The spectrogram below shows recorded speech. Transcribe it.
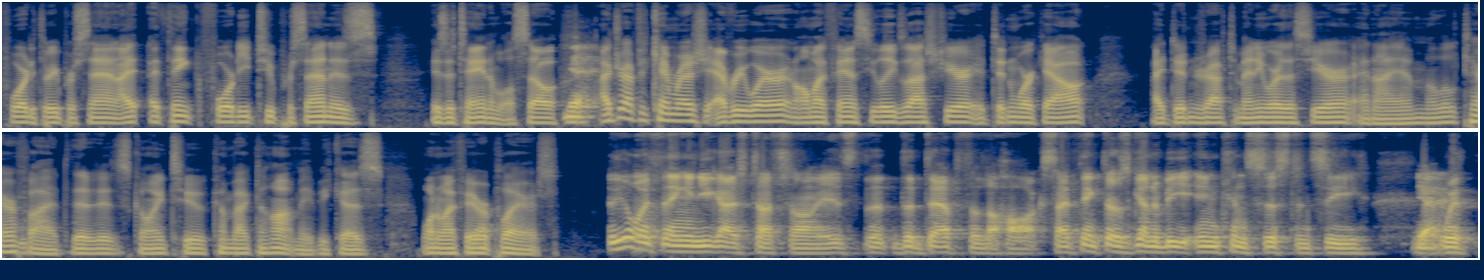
43%. I, I think 42% is is attainable. So yeah. I drafted Cam Reddish everywhere in all my fantasy leagues last year. It didn't work out. I didn't draft him anywhere this year, and I am a little terrified that it is going to come back to haunt me because one of my favorite players. The only thing, and you guys touched on it, is the, the depth of the Hawks. I think there's going to be inconsistency yeah. with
